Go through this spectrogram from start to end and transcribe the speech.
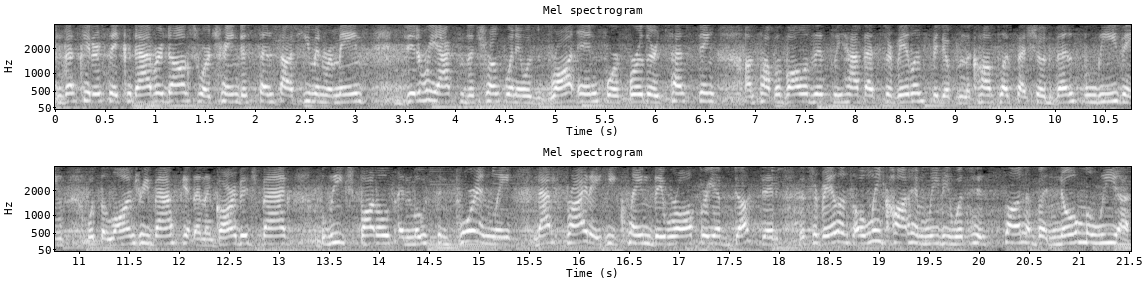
Investigators say cadaver dogs who are trained to sense out human remains did react to the trunk when it was brought in for further testing. On top of all of this, we have that surveillance video from the complex that showed Vence leaving with the laundry basket and a garbage bag, bleach bottles, and most importantly, that Friday he claimed they were all three abducted. The surveillance only caught him leaving with his son, but no Maleah.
